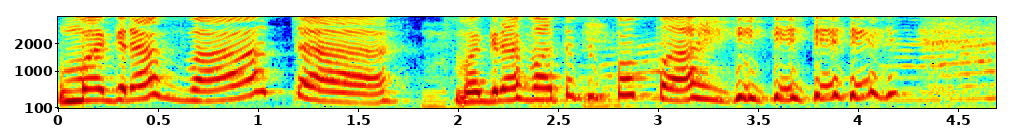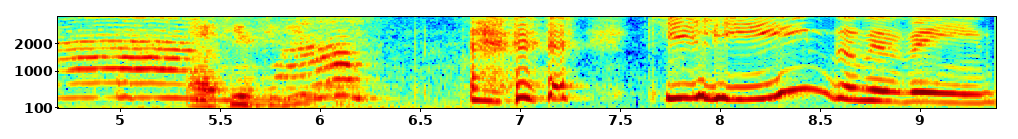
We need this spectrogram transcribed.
Uma gravata. Uma gravata pro papai. Assim fica. que lindo, bebê.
